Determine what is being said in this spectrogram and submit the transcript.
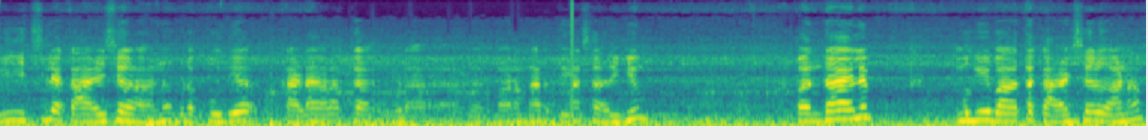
ബീച്ചിലെ കാഴ്ചകളാണ്. ഇവിടെ പുതിയ കടകളൊക്കെ ഇവിടെ നിർമ്മാണം നടത്തിയാൻ സാധിക്കും. അപ്പോൾ എന്തായാലും നമുക്ക് ഈ ഭാഗത്തെ കാഴ്ചകൾ കാണാം.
